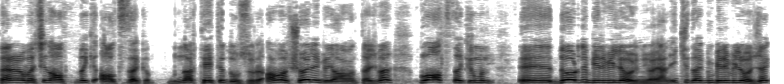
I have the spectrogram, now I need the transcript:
Fenerbahçe'nin altındaki 6 takım. Bunlar tehdit unsuru. Ama şöyle bir avantaj var. Bu 6 takımın e, 4'ü birbiriyle oynuyor. Yani 2 takım birbiriyle oynayacak.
